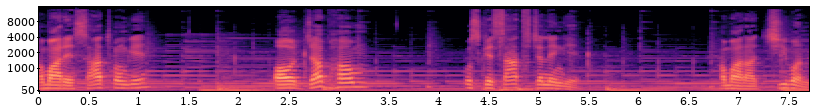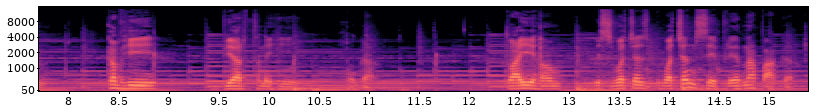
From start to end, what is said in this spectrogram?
हमारे साथ होंगे और जब हम उसके साथ चलेंगे, हमारा जीवन कभी व्यर्थ नहीं होगा। तो आइए हम इस वचन वचन से प्रेरणा पाकर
